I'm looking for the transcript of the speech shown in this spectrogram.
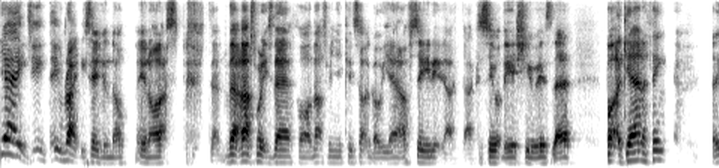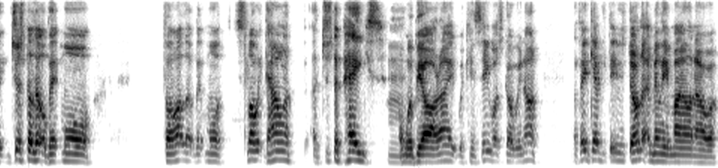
Yeah, he, he, right decision though. You know that's that, that's what it's there for. And that's when you can sort of go, yeah, I've seen it. I, I can see what the issue is there. But again, I think just a little bit more thought, a little bit more, slow it down just a pace, mm. and we'll be all right. We can see what's going on. I think everything's done at a million mile an hour,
